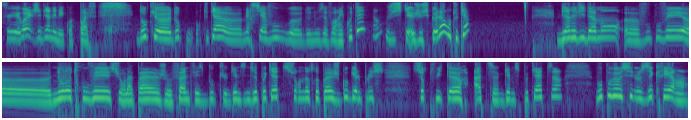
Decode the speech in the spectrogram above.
C'est ouais, j'ai bien aimé quoi. Bref. Donc euh, donc en tout cas euh, merci à vous euh, de nous avoir écoutés hein, jusqu'à jusque là en tout cas. Bien évidemment, vous pouvez nous retrouver sur la page fan Facebook Games in the Pocket, sur notre page Google+, sur Twitter at GamesPocket. Vous pouvez aussi nous écrire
